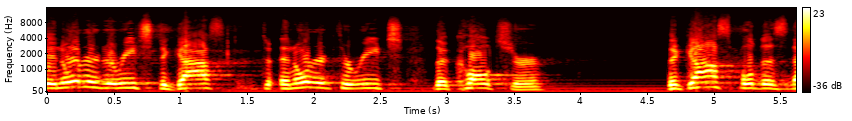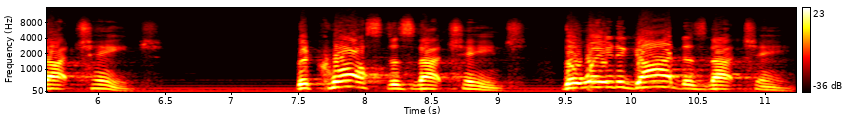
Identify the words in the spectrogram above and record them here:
in order to reach the gospel, in order to reach the culture, the gospel does not change. The cross does not change. The way to God does not change.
